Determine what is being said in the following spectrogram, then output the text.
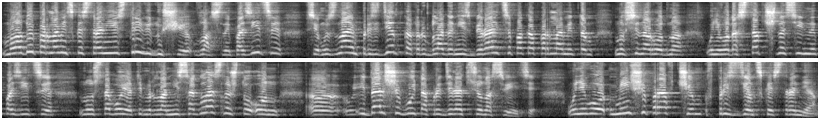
молодой парламентской стране есть три ведущие властные позиции. Все мы знаем, президент, который, благо, не избирается пока парламентом, но всенародно у него достаточно сильные позиции. Но с тобой я, Тимирлан, не согласна, что он э, и дальше будет определять все на свете. У него меньше прав, чем в президентской стране.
